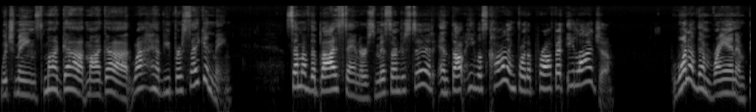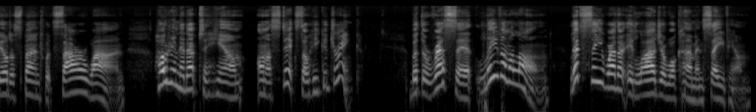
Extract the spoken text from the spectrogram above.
which means, My God, my God, why have you forsaken me? Some of the bystanders misunderstood and thought he was calling for the prophet Elijah. One of them ran and filled a sponge with sour wine, holding it up to him on a stick so he could drink. But the rest said, Leave him alone. Let's see whether Elijah will come and save him.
